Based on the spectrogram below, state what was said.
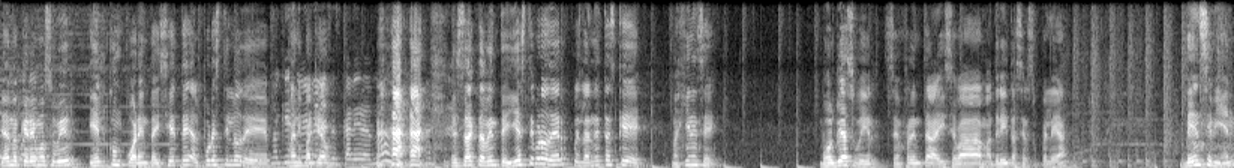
ya no queremos subir y él con 47 al puro estilo de No Manny Pacquiao. las escaleras, ¿no? Exactamente. Y este brother, pues la neta es que, imagínense, volvió a subir, se enfrenta y se va a Madrid a hacer su pelea. Vence bien,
